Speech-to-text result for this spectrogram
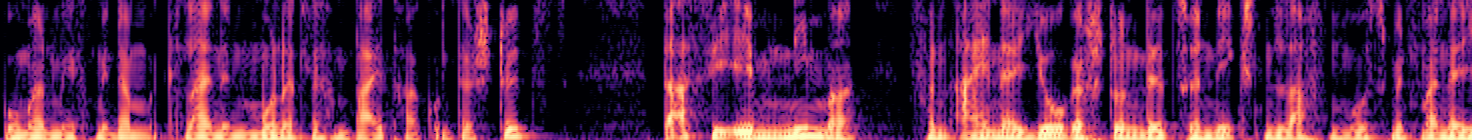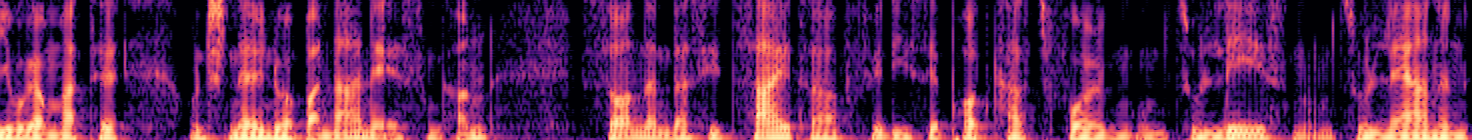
wo man mich mit einem kleinen monatlichen Beitrag unterstützt, dass sie eben nimmer von einer Yogastunde zur nächsten laufen muss mit meiner Yogamatte und schnell nur Banane essen kann, sondern dass sie Zeit habe für diese Podcast-Folgen, um zu lesen, um zu lernen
